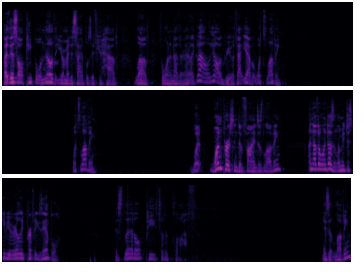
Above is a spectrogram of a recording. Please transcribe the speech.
By this, all people will know that you're my disciples if you have love for one another. And they're like, well, we all agree with that. Yeah, but what's loving? What's loving? What one person defines as loving, another one doesn't. Let me just give you a really perfect example. This little piece of a cloth. Is it loving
